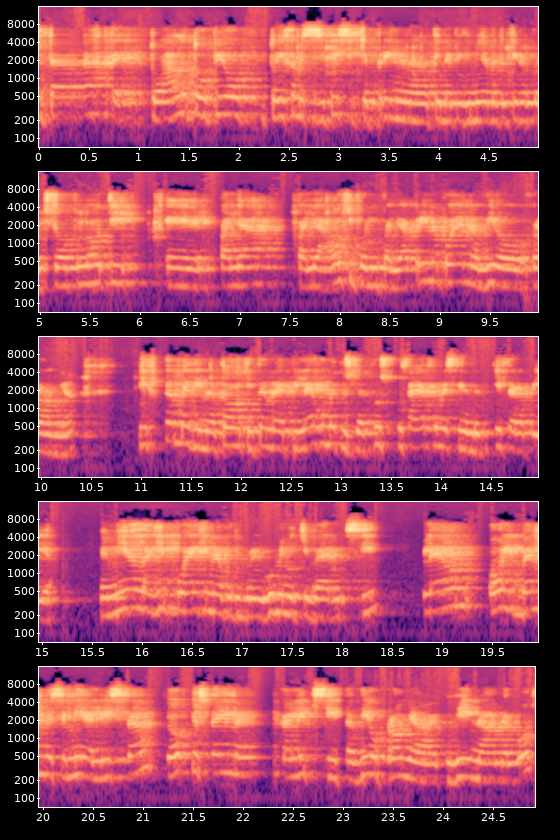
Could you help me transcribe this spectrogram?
κοιτάξτε, το άλλο το οποίο το είχαμε συζητήσει και πριν ε, την επιδημία με τον κύριο Κοτσιόπουλο, ότι ε, παλιά, παλιά, όχι πολύ παλιά, πριν από ένα-δύο χρόνια, είχαμε δυνατότητα να επιλέγουμε τους γιατρούς που θα έρθουν στην εντατική θεραπεία. Με μια αλλαγή που έγινε από την προηγούμενη κυβέρνηση, πλέον όλοι μπαίνουν σε μια λίστα και όποιος θέλει να καλύψει τα δύο χρόνια επειδή είναι άνεργος,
